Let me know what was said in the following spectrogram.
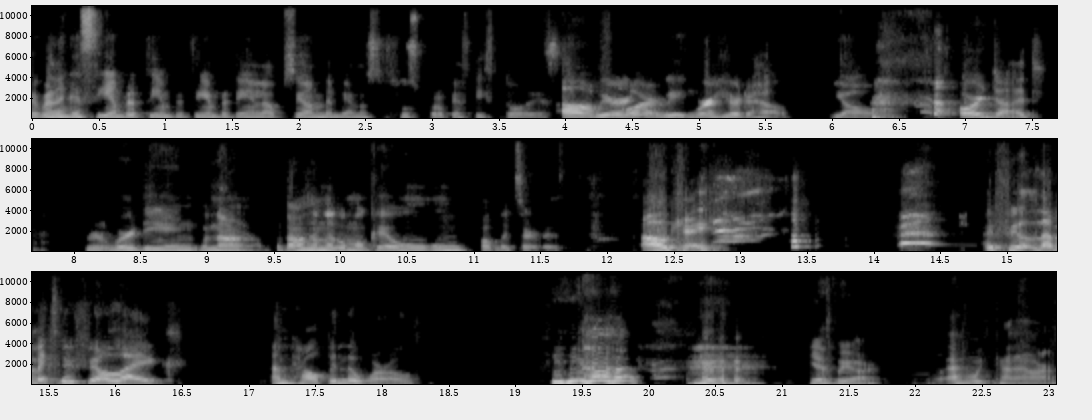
recuerden que siempre, siempre, siempre tienen la opción de enviarnos sus propias historias. Oh, of we're, course. we, we're here to help, y'all. or judge. We're, we're doing, no, no, no. Estamos haciendo como que un, un public service. Okay. I feel that makes me feel like I'm helping the world. yes, we are. We kind of are.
